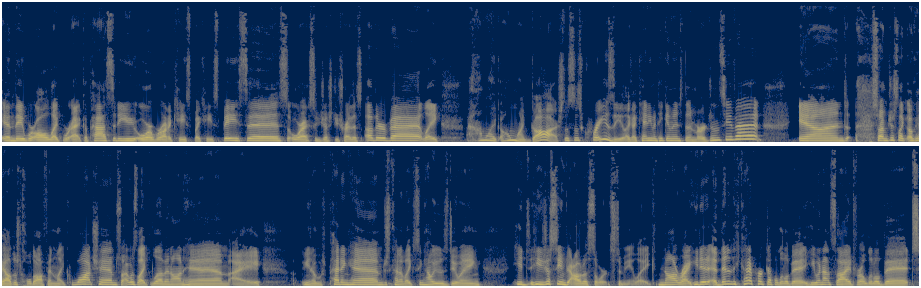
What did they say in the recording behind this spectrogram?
and they were all like, "We're at capacity, or we're on a case by case basis, or I suggest you try this other vet." Like, I'm like, "Oh my gosh, this is crazy!" Like, I can't even take him into the emergency vet. And so I'm just like, okay, I'll just hold off and like watch him. So I was like loving on him. I you know, was petting him, just kind of like seeing how he was doing. He he just seemed out of sorts to me, like not right. He did, and then he kind of perked up a little bit. He went outside for a little bit,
